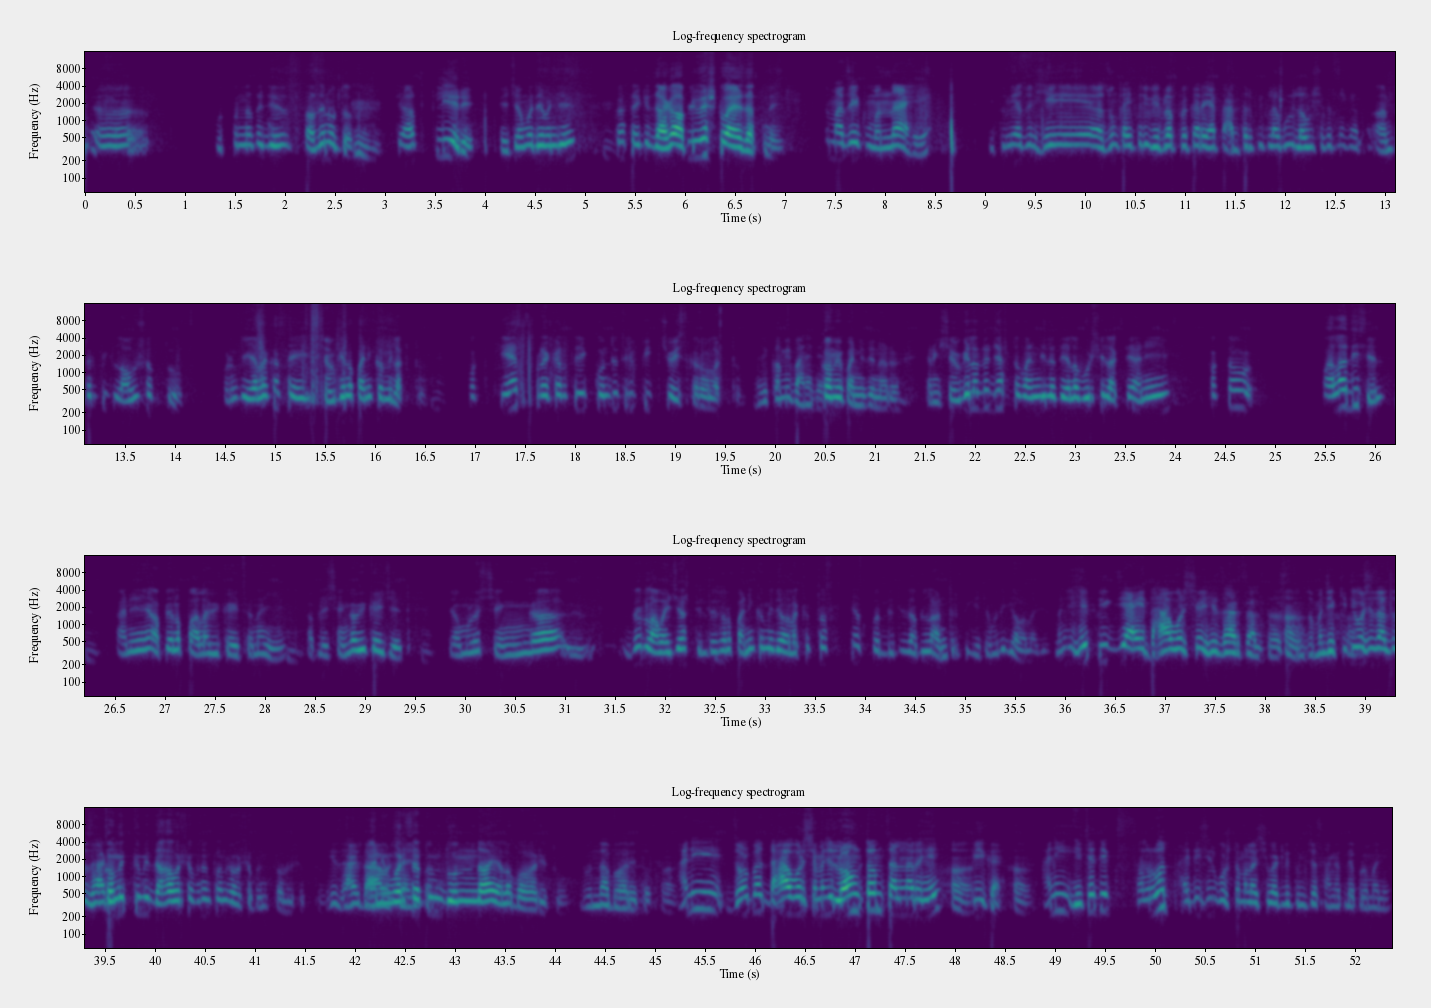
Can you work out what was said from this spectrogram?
उत्पन्नाचं जे साधन होतं. ते आज क्लिअर आहे. याच्यामध्ये म्हणजे कसं आहे की जागा आपली वेस्ट वाया जात नाही. माझं एक म्हणणं आहे की तुम्ही अजून हे अजून काहीतरी वेगळा प्रकार यात आंतरपीक लागू लावू शकत नाही का? आंतरपीक लावू शकतो परंतु याला कसं आहे शेवग्याला पाणी कमी लागतं. मग त्याच प्रकारचं एक कोणतं तरी पीक चॉईस करावं लागतं. म्हणजे कमी पाण्यात कमी पाणी देणारं. कारण शेवग्याला जर जास्त पाणी दिलं तर याला बुरशी लागते आणि फक्त पाला दिसेल आणि आपल्याला पाला विकायचा नाही आपल्या शेंगा विकायच्या आहेत. त्यामुळे शेंगा जर लावायचे असतील तर त्याला पाणी कमी द्यावं लागतं. तसंच त्याच पद्धतीत आपल्याला आंतरपीक याच्यामध्ये घ्यावं लागेल. म्हणजे हे पीक जे आहे दहा वर्ष हे झाड चालतं. तुमचं. म्हणजे किती वर्ष चालतं झाड? कमीत कमी दहा वर्षापासून पंधरा वर्षापर्यंत चालू शकतो. हे झाड दहा आणि वर्षातून दोनदा याला बहार येतो. दोनदा बहर येतो. हा. आणि जवळपास दहा वर्ष म्हणजे लॉंग टर्म चालणार हे हा. पीक आहे. हा. आणि याच्यात एक सर्वात फायदेशीर गोष्ट मला अशी वाटली तुमच्या सांगितल्याप्रमाणे.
